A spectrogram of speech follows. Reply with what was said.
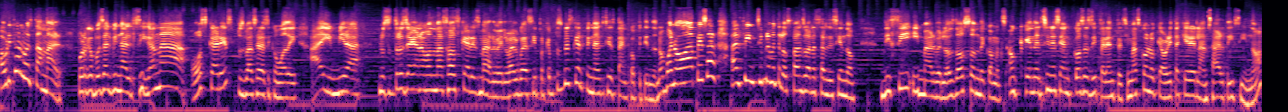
ahorita no está mal, porque pues al final, si gana Oscars, pues va a ser así como de, ay, mira, nosotros ya ganamos más Oscars Marvel o algo así, porque pues ves que al final sí están compitiendo, ¿no? Bueno, a pesar, al fin simplemente los fans van a estar diciendo DC y Marvel, los dos son de cómics, aunque en el cine sean cosas diferentes y más con lo que ahorita quiere lanzar DC, ¿no?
